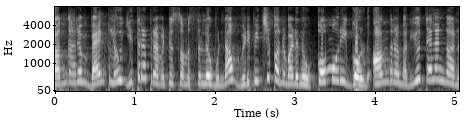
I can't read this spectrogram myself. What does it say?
బంగారం బ్యాంకులు ఇతర ప్రైవేటు సంస్థల్లో ఉన్న విడిపించి కొనబడను. కొమ్మూరి గోల్డ్ ఆంధ్ర మరియు తెలంగాణ.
